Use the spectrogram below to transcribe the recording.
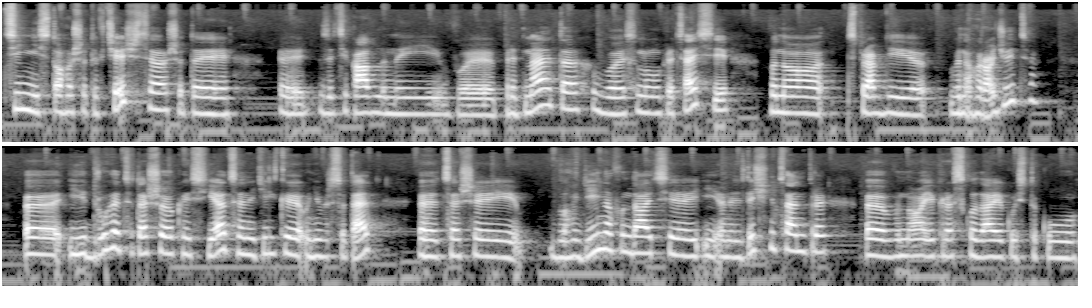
цінність того, що ти вчишся, що ти зацікавлений в предметах, в самому процесі, воно справді винагороджується. І друге, це те, що КСЄ це не тільки університет, це ще й благодійна фундація і аналітичні центри. Е, Воно якраз складає якусь таку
